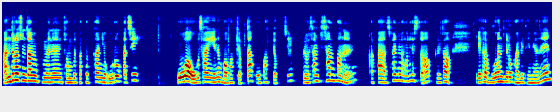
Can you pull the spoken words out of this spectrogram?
만들어준 다음에 보면은 전부 다 극한이 5로 가지? 5와 5 사이에는 뭐밖에 없다? 5밖에 없지? 그리고 33번은 아까 설명을 했어. 그래서 얘가 무한대로 가게 되면은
